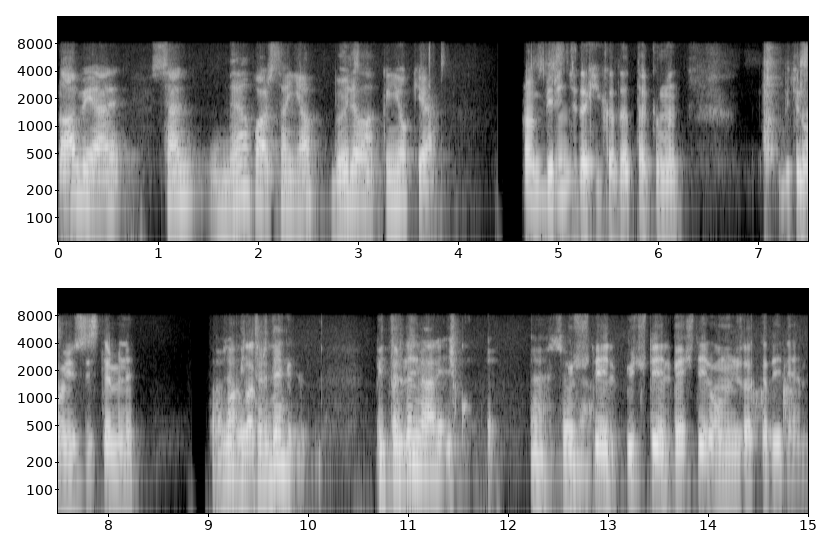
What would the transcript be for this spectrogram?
abi yani. Sen ne yaparsan yap. Böyle hakkın yok ya. Abi birinci dakikada takımın bütün oyun sistemini Tabii de bitirdin. Bitirdin yani, yani eh, söyle. 3 değil, 3 değil, 5 değil, 10. dakika değil yani.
